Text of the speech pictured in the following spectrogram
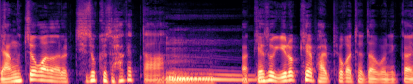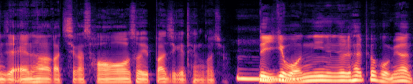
양적 완화를 지속해서 하겠다. 음. 그러니까 계속 이렇게 발표가 되다 보니까 이제 엔화 가치가 서서히 빠지게 된 거죠. 근데 이게 음. 원인을 살펴보면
